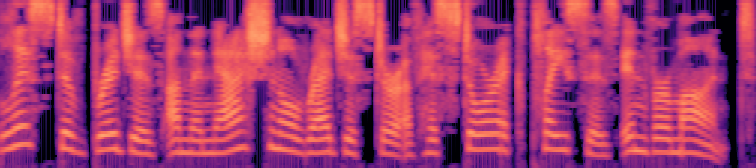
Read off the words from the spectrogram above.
List of bridges on the National Register of Historic Places in Vermont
